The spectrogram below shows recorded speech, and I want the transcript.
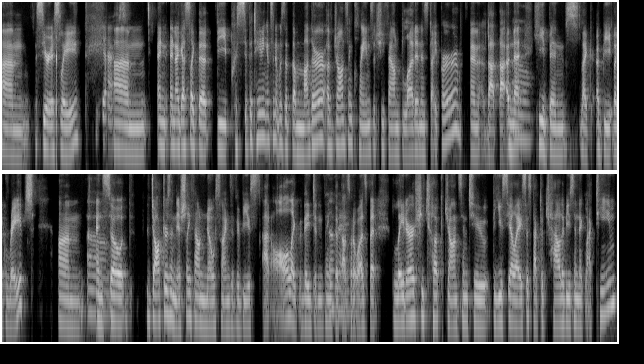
um, seriously. Yes. Um, and and I guess like the the precipitating incident was that the mother of Johnson claims that she found blood in his diaper and that that and Oh. that he had been like a beat like raped. Um, Oh. and so doctors initially found no signs of abuse at all. Like they didn't think that that's what it was. But later she took Johnson to the UCLA suspected child abuse and neglect team.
